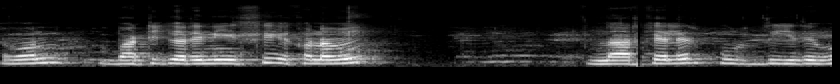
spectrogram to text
এমন বাটি করে নিয়েছি এখন আমি নারকেলের পুর দিয়ে দেব।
